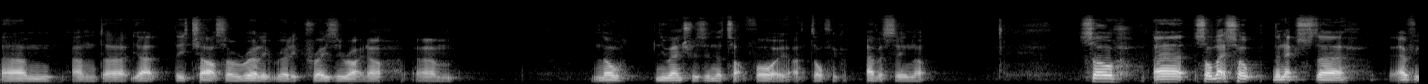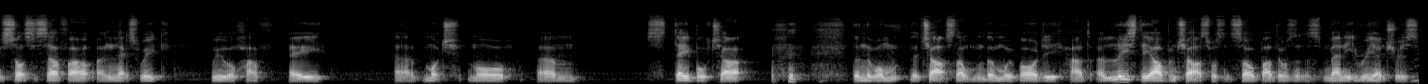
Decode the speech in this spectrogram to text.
Um, and uh, yeah, these charts are really, really crazy right now. Um, no new entries in the top 40. I don't think I've ever seen that. So, uh, so let's hope the next uh, everything sorts itself out, and next week we will have a uh, much more um, stable chart than the one the charts than, than we've already had. At least the album charts wasn't so bad. There wasn't as many re-entries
